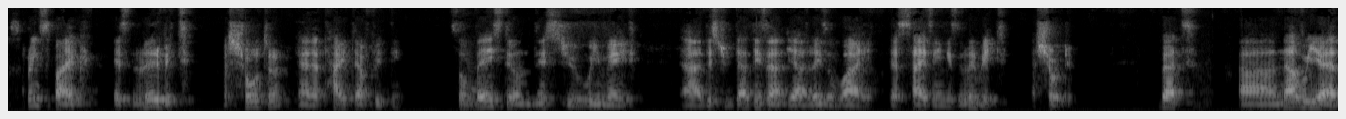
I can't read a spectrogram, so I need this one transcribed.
spring spike is a little bit shorter and a tighter fitting. So Yeah. based on this shoe, we made uh, this shoe. That is a yeah reason why the sizing is a little bit shorter. But uh, now we are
